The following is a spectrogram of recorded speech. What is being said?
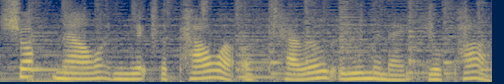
Shop now and let the power of tarot illuminate your path.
